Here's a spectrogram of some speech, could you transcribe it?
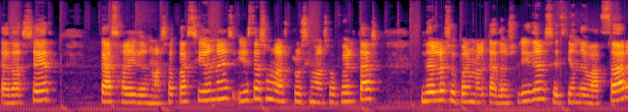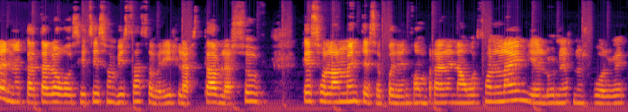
cada set, que ha salido en más ocasiones. Y estas son las próximas ofertas de los supermercados Lidl, sección de bazar. En el catálogo, si echáis un vistazo, veréis las tablas sub que solamente se pueden comprar en la web online y el lunes nos vuelve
